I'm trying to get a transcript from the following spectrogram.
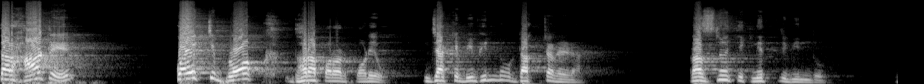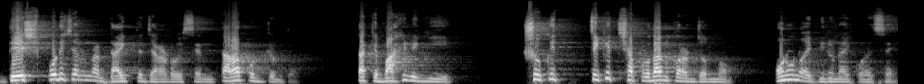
তার হার্টে কয়েকটি ব্লক ধরা পড়ার পরেও যাকে বিভিন্ন ডাক্তারেরা রাজনৈতিক নেতৃবৃন্দ দেশ পরিচালনার দায়িত্বে যারা রয়েছেন, তারা পর্যন্ত তাকে বাহিরে গিয়ে চিকিৎসা প্রদান করার জন্য অনুনয় বিনয় করেছে।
